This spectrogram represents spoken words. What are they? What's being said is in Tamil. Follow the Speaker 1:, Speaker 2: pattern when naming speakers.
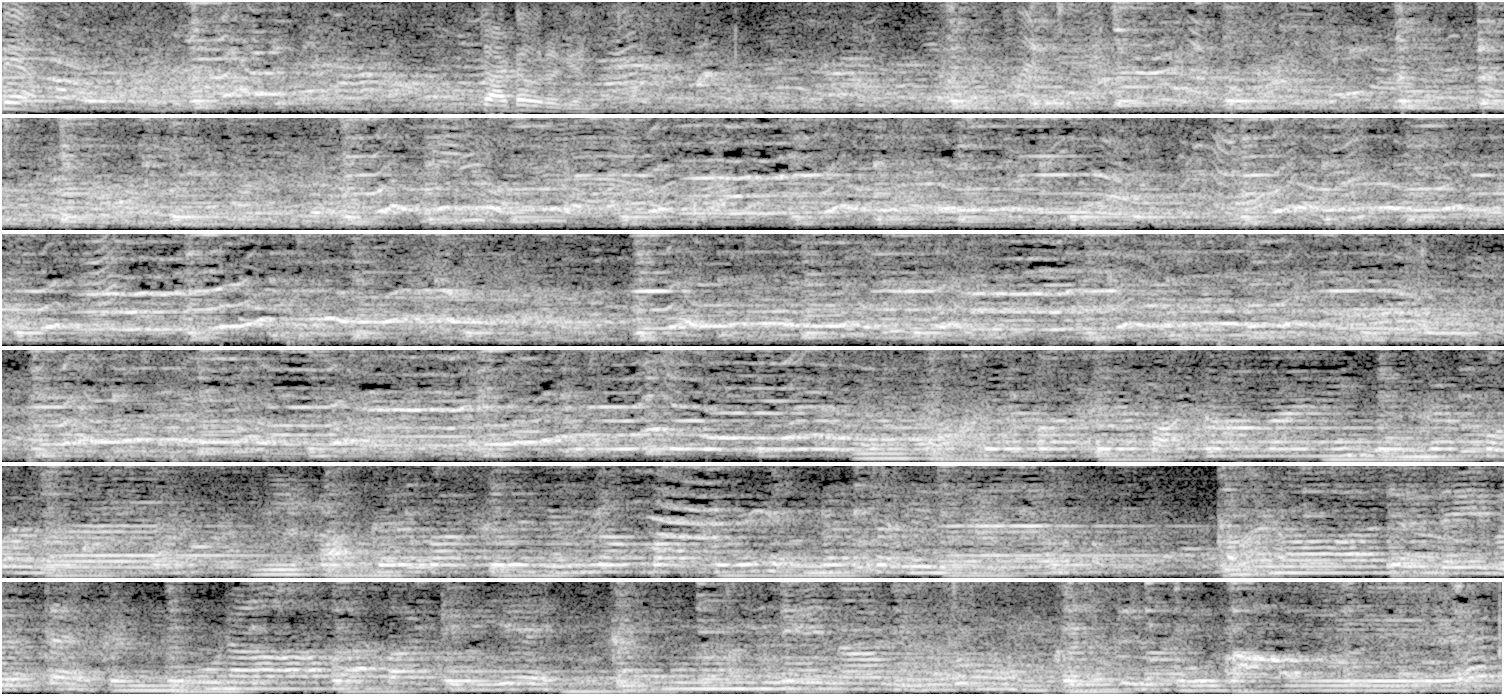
Speaker 1: करते हैं। स्टार्ट ओवर अगेन பார்க்கிற பார்க்கிற எல்லாம் பார்க்கிற என்ன தவிர காணாத தெய்வத்தை கண்மூடாம பார்க்கிறியே. கண் முன்னே நான் இருந்தும் கடந்து
Speaker 2: போகிறேன்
